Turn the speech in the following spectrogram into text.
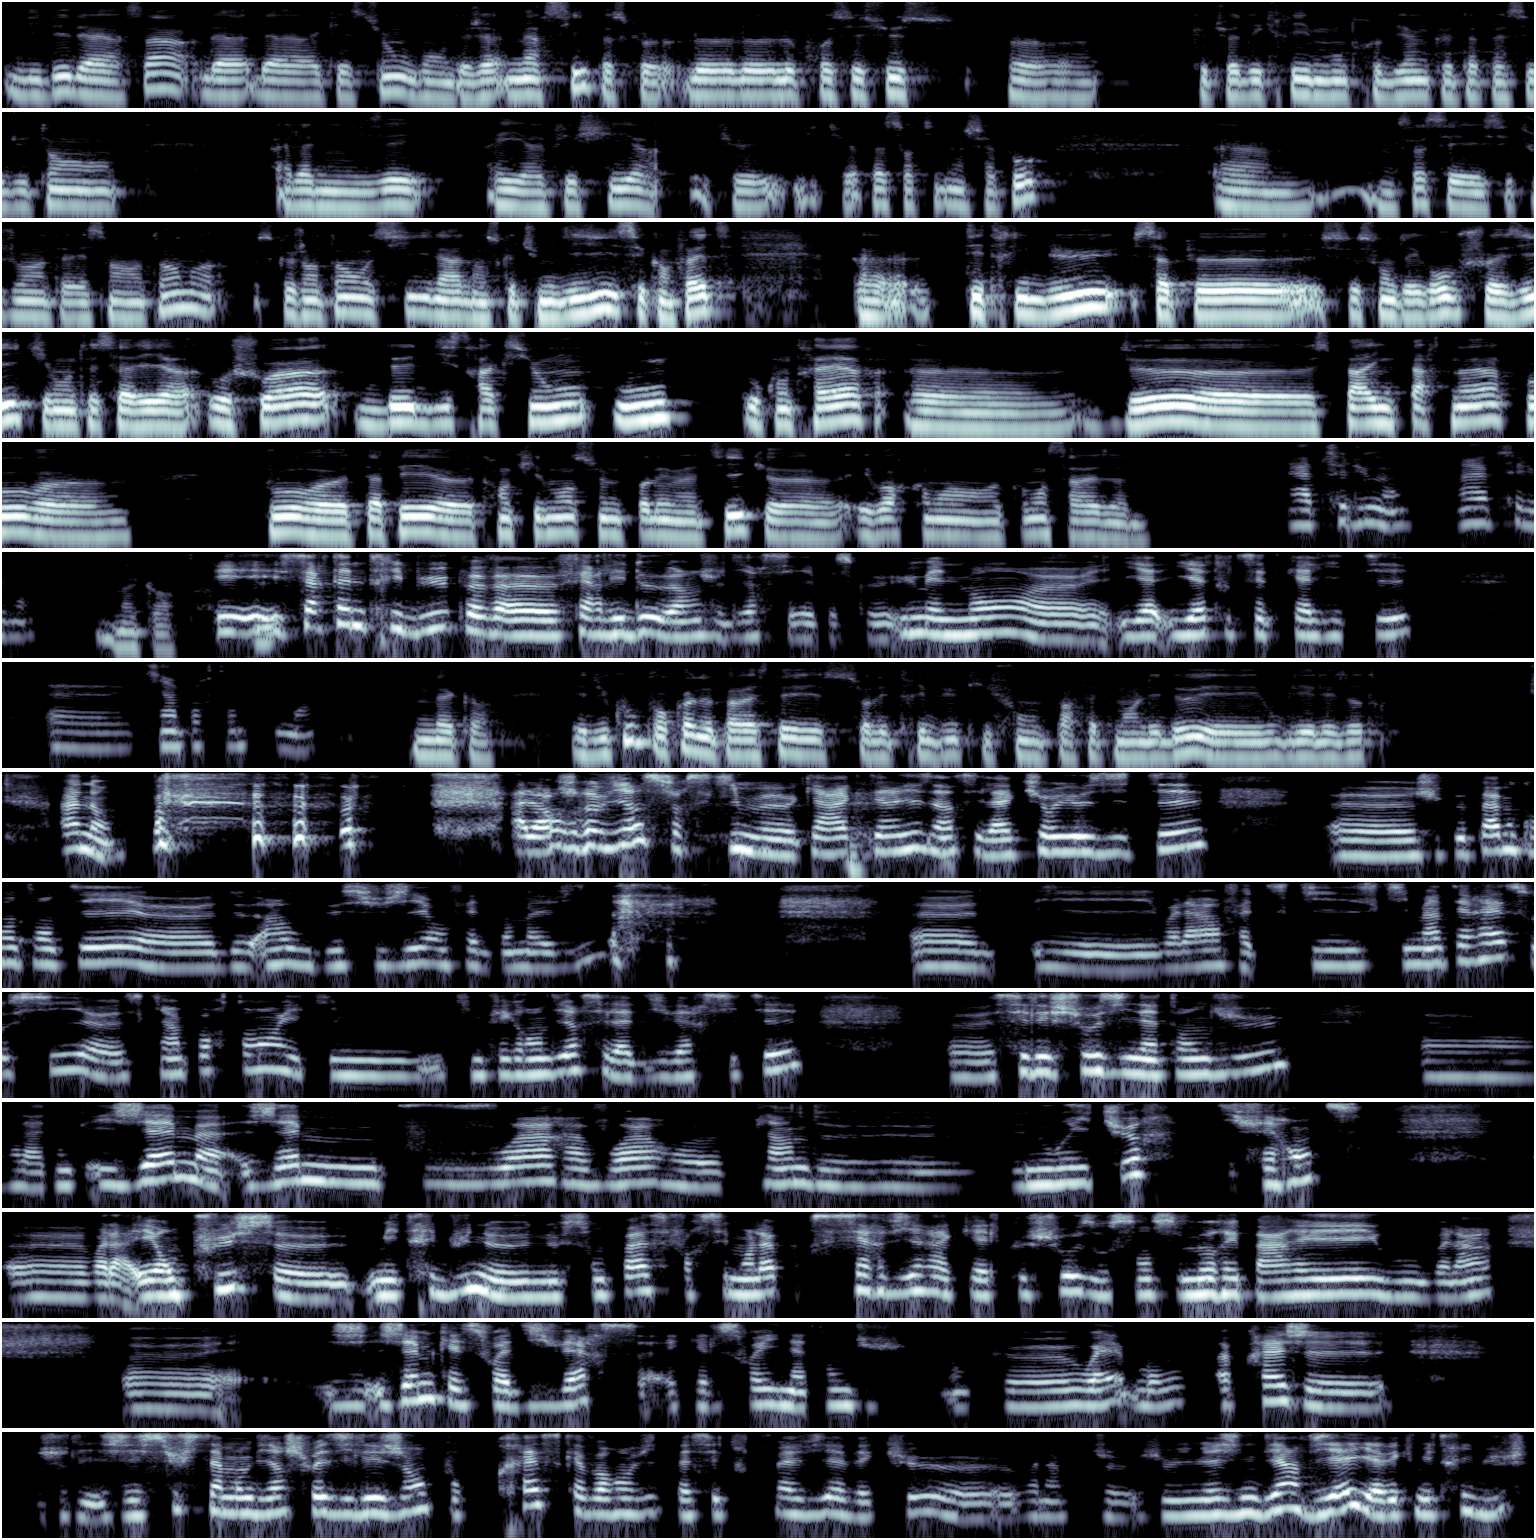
l'idée derrière ça, derrière la question, bon, déjà, merci parce que le, processus que tu as décrit montre bien que tu as passé du temps à l'analyser, à y réfléchir et que tu l'as pas sorti d'un chapeau. donc ça, c'est toujours intéressant à entendre. Ce que j'entends aussi là dans ce que tu me dis, c'est qu'en fait, tes tribus, ça peut, ce sont des groupes choisis qui vont te servir au choix de distraction ou au contraire de sparring partner pour, pour taper tranquillement sur une problématique et voir comment, comment ça résonne. Absolument, absolument. D'accord. Et, certaines tribus peuvent faire les deux, hein, je veux dire, c'est parce que humainement, il y, a toute cette qualité qui est importante pour moi. D'accord. Et du coup, pourquoi ne pas rester sur les tribus qui font parfaitement les deux et oublier les autres? Ah non. Alors, je reviens sur ce qui me caractérise, hein, c'est la curiosité. je ne peux pas me contenter de un ou deux sujets en fait dans ma vie. et voilà, en fait, ce qui, m'intéresse aussi, ce qui est important et qui, me fait grandir, c'est la diversité. c'est les choses inattendues. voilà, donc, j'aime, pouvoir avoir plein de, de nourritures différentes. voilà. Et en plus, mes tribus ne, sont pas forcément là pour servir à quelque chose au sens me réparer ou voilà j'aime qu'elle soit diverse et qu'elle soit inattendue. Donc, ouais, bon, après, j'ai suffisamment bien choisi les gens pour presque avoir envie de passer toute ma vie avec eux. voilà, je, m'imagine bien vieille avec mes tribus.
